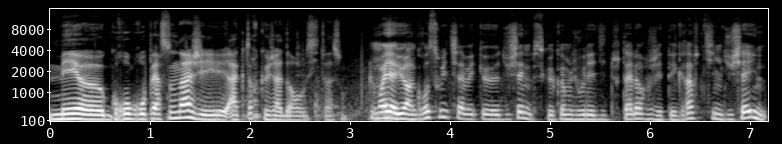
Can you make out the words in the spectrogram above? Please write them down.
Mais euh, gros, gros personnage et acteur que j'adore aussi, de toute façon. Moi, il y a eu un gros switch avec euh, Duchesne, parce que comme je vous l'ai dit tout à l'heure, j'étais grave team Duchesne.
